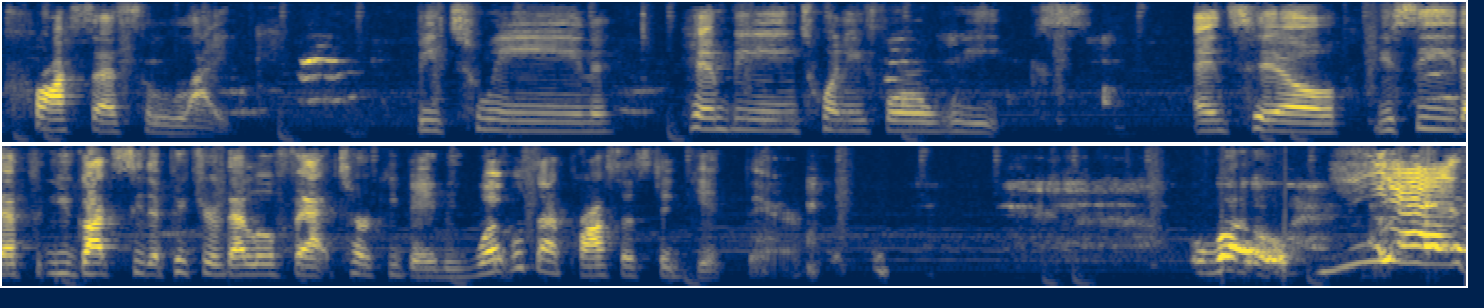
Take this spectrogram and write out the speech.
process like between him being 24 weeks until you see that you got to see the picture of that little fat turkey baby? What was that process to get there? Whoa. Yes.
